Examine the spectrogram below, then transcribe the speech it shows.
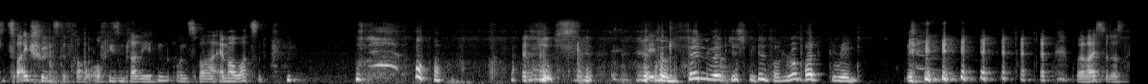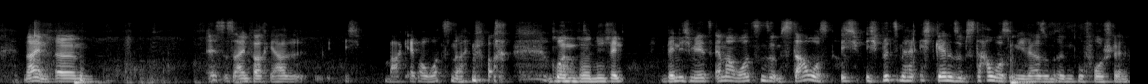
die zweitschönste Frau auf diesem Planeten, und zwar Emma Watson. und Finn wird gespielt von Robert Grint. Woher weißt du das? Nein, ähm, es ist einfach, ja, ich mag Emma Watson einfach. Und ja, wenn, wenn ich mir jetzt Emma Watson so im Star Wars, ich, ich würde es mir halt echt gerne so im Star Wars-Universum irgendwo vorstellen.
